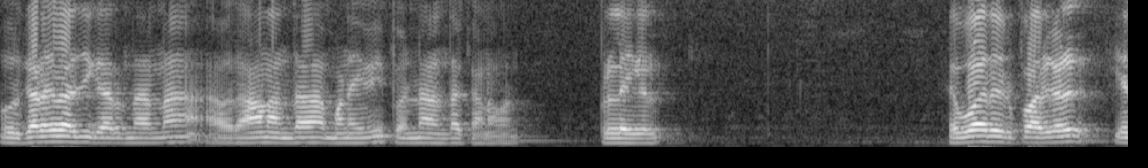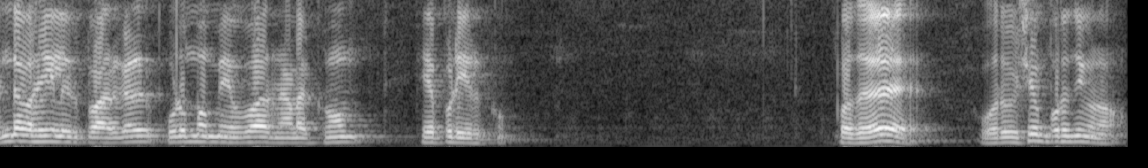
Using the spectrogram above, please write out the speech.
ஒரு கடகராசிக்காரர் இருந்தாருன்னா அவர் ஆணாக இருந்தால் மனைவி பெண்ணாக இருந்தால் கணவன் பிள்ளைகள். எவ்வாறு இருப்பார்கள்? எந்த வகையில் இருப்பார்கள்? குடும்பம் எவ்வாறு நடக்கும்? எப்படி இருக்கும்? இப்போது ஒரு விஷயம் புரிஞ்சுக்கணும்.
